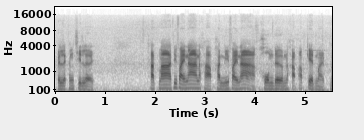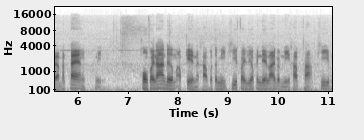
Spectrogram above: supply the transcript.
เป็นเหล็กทั้งชิ้นเลย ถัดมาที่ไฟหน้านะครับคันนี้ไฟหน้าโคมเดิมนะครับ อัปเกรดใหม่แบบมัดแต้งนี่โคมไฟหน้าเดิมอัปเกรดนะครับ ก็จะมีคีบไฟเลี้ยวเป็นเดย์ไลท์แบบนี้ครับสามคีบ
